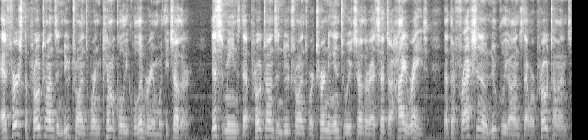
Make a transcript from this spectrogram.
At first, the protons and neutrons were in chemical equilibrium with each other. This means that protons and neutrons were turning into each other at such a high rate that the fraction of nucleons that were protons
